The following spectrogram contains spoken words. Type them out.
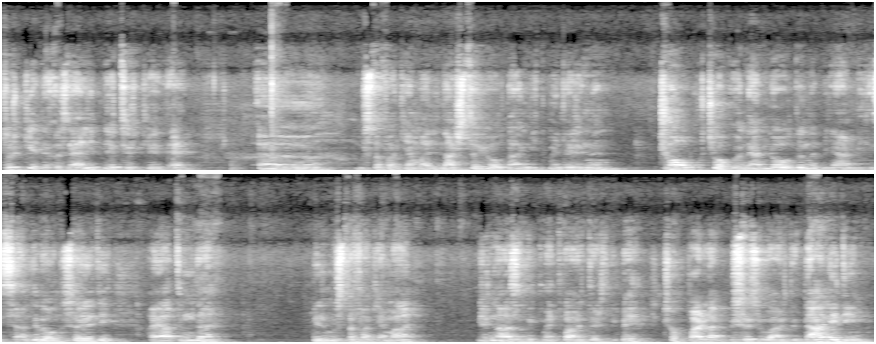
Türkiye'de özellikle Türkiye'de e, Mustafa Kemal'in açtığı yoldan gitmelerinin çok çok önemli olduğunu bilen bir insandı ve onu söyledi. Hayatımda bir Mustafa Kemal, bir Nazım Hikmet vardır gibi çok parlak bir sözü vardı. Daha ne diyeyim?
